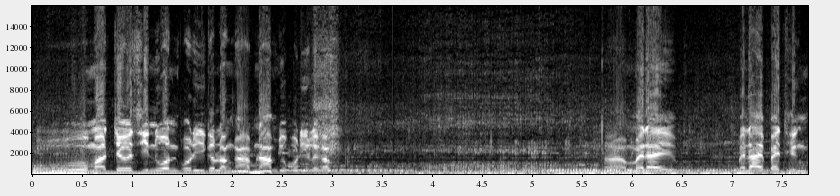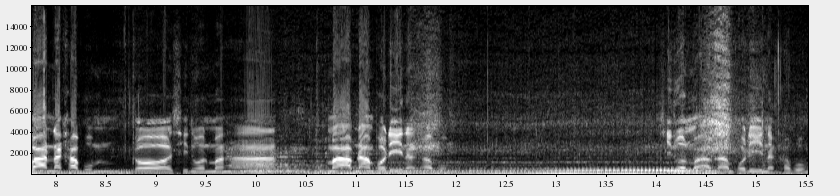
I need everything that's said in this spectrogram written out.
โอ้ มาเจอชีนวลพอดีกำลังอาบน้ำอยู่พอดีเลยครับไม่ได้ไม่ได้ไปถึงบ้านนะครับ ผมก็ชีนวลมาหามาอาบน้ำพอดีนะครับ ผมชีนวลมาอาบน้ำพอดีนะครับ ผม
